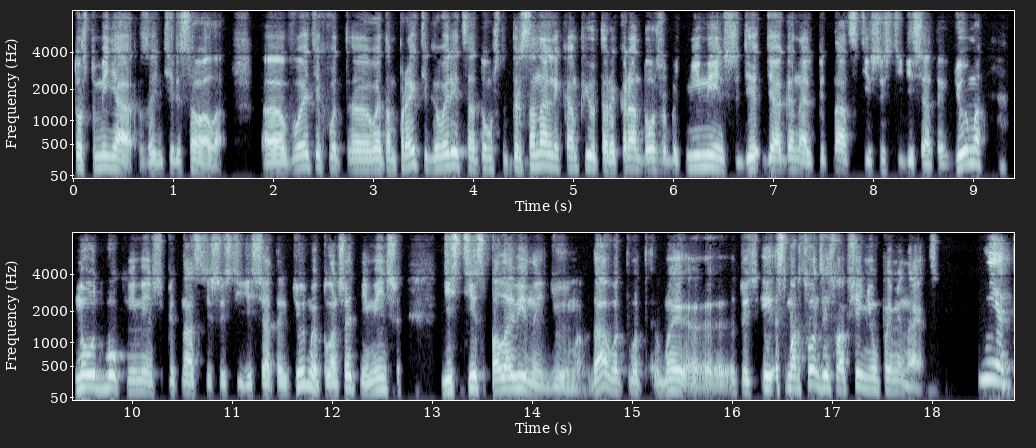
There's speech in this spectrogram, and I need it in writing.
то, что меня заинтересовало. Э, в, этих вот, э, в этом проекте говорится о том, что персональный компьютер, экран должен быть не меньше ди диагональ 15,6 дюйма, ноутбук не меньше 15,6 дюйма, планшет не меньше 10,5 дюймов. Да? Вот, вот мы, э, то есть, и смартфон здесь вообще не упоминается. Нет,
